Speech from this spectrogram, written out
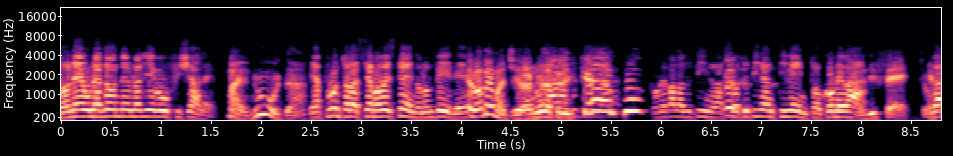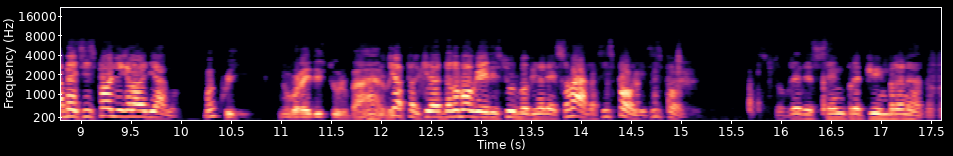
Non è una donna, è una lieva ufficiale. Ma è nuda. E appunto la stiamo vestendo, non vede? E vabbè, ma gira nuda per il tutina? campo. Come va la tutina? La sua Eh. tutina antivento, come va? Un difetto. E vabbè, si spogli che la vediamo. Ma qui non vorrei disturbarvi. Già perché l'ha dato poco che disturbo fino adesso. Vada, si spogli, si spogli. Sto prete è sempre più imbranato.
